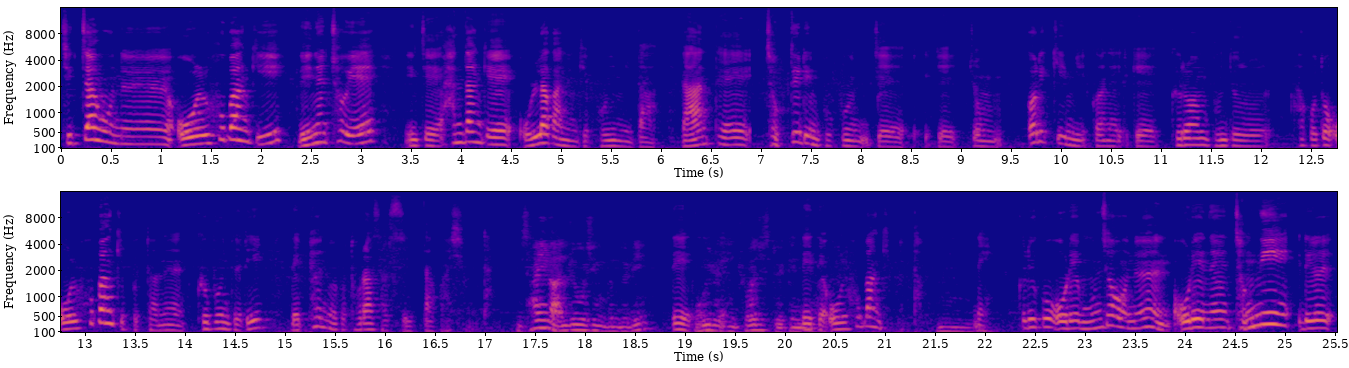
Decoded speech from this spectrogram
직장운은 올 후반기 내년 초에 이제 한 단계 올라가는 게 보입니다. 나한테 적들인 부분 이제 이게 좀 꺼리낌이 있거나 이렇게 그런 분들하고도 올 후반기부터는 그분들이 내 편으로 돌아설 수 있다고 하십니다. 이 사이가 안 좋으신 분들이 네, 네, 오히려 네. 좀 좋아질 수도 있겠네요. 네, 네, 올 후반기부터. 음. 네. 그리고 올해 문서운은 올해는 정리를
